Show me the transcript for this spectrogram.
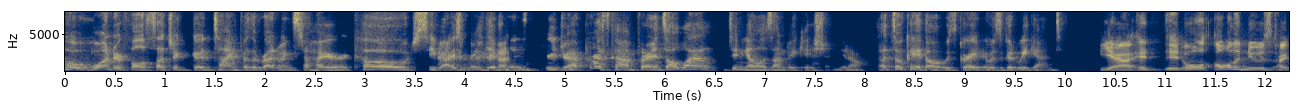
Oh, wonderful. Such a good time for the Red Wings to hire a coach. Steve Yzerman give his pre draft press conference, all while Daniella's on vacation. You know, that's okay though. It was great. It was a good weekend yeah it it all all the news uh,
